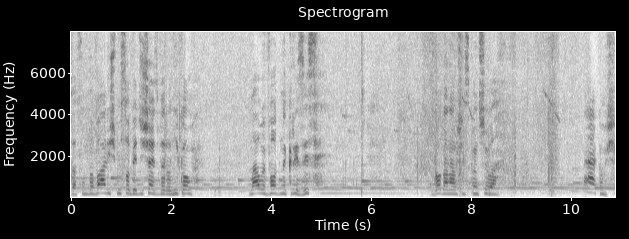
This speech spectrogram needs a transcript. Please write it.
Zafundowaliśmy sobie dzisiaj z Weroniką mały wodny kryzys. Woda nam się skończyła jakąś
